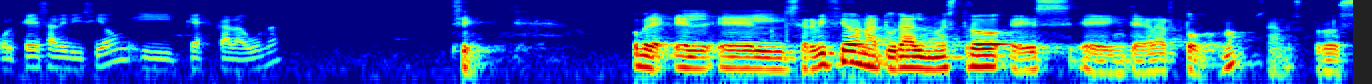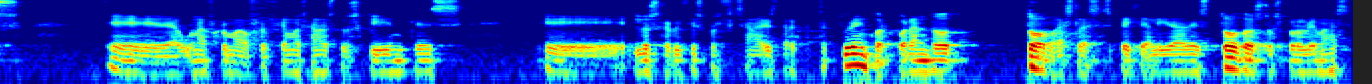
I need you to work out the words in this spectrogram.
por qué esa división y qué es cada una? Sí. Hombre, el, servicio natural nuestro es eh, integrar todo, ¿no? O sea, nosotros eh, de alguna forma ofrecemos a nuestros clientes los servicios profesionales de arquitectura incorporando todas las especialidades, todos los problemas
